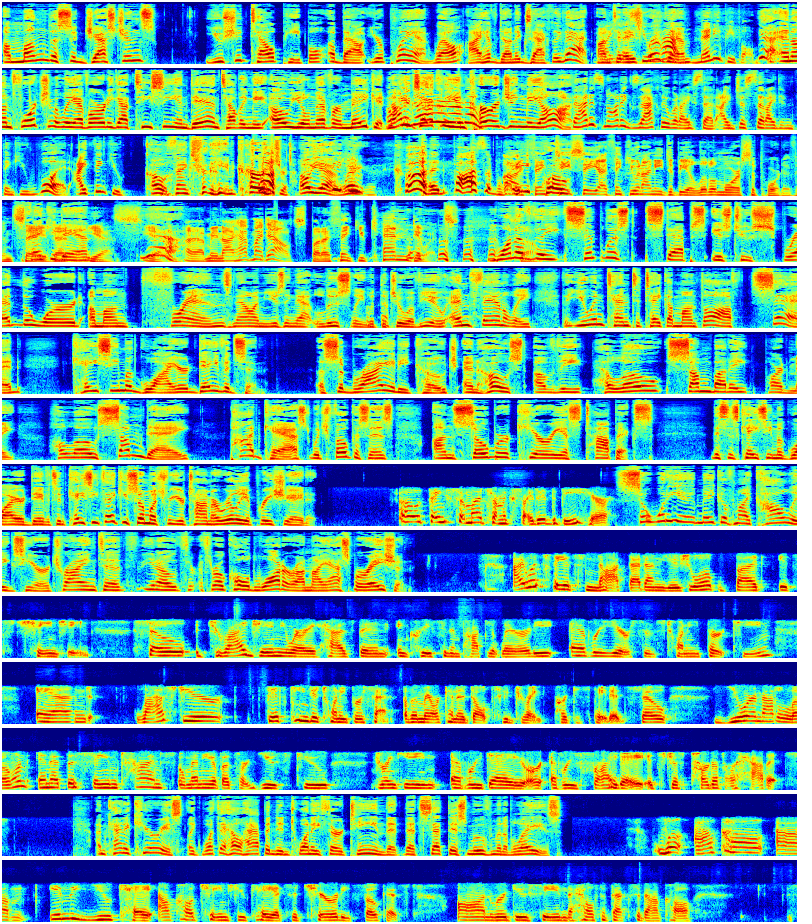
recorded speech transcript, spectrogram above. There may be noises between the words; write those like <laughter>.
among the suggestions, you should tell people about your plan. Well, I have done exactly that on today's yes, program. Have. Many people. Yeah, and unfortunately, I've already got TC and Dan telling me, "Oh, you'll never make it." Okay, not no, exactly no, no, encouraging me on. That is not exactly what I said. I just said I didn't think you would. I think you Oh, thanks for the <laughs> encouragement. oh yeah, <laughs> wait. Could possibly. I think Quote- TC. I think you and I need to be a little more supportive and say Thank you, that, Dan. Yes. Yeah. I mean, I have my doubts, but I think you can do it. <laughs> One of the simplest steps is to spread the word among friends. Now I'm using that loosely with the two of you and family that you intend to take a month off, said Casey McGuire Davidson, a sobriety coach and host of the Hello Somebody, pardon me, Hello Someday podcast, which focuses on sober, curious topics. This is Casey McGuire Davidson. Casey, thank you so much for your time. I really appreciate it. Oh, thanks so much. I'm excited to be here. So, what do you make of my colleagues here trying to, you know, th- throw cold water on my aspiration? I would say it's not that unusual, but it's changing. So, dry January has been increasing in popularity every year since 2013. And last year, 15 to 20 percent of American adults who drink participated. So, you are not alone. And at the same time, so many of us are used to drinking every day or every Friday. It's just part of our habits. I'm kind of curious, like, what the hell happened in 2013 that, that set this movement ablaze? Well, alcohol um, in the UK, Alcohol Change UK, it's a charity focused on reducing the health effects of alcohol.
